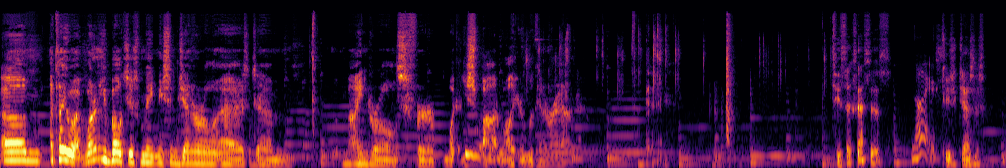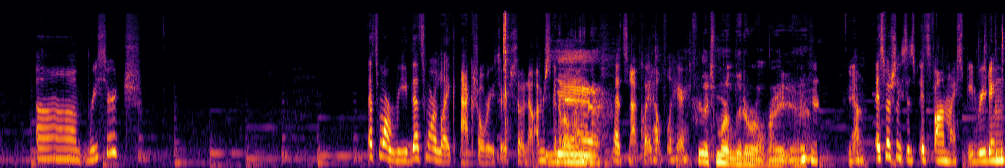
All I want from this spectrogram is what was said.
Um, I'll tell you what. Why don't you both just make me some general uh, um, mind rolls for what you spot while you're looking around. okay. Two successes. Nice. Two successes. Um, research. That's more read. That's more like actual research. So no, I'm just gonna. Yeah, That's not quite helpful here. I feel that's more literal, right? Yeah. Mhm. Yeah. Especially since it's on my speed reading.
